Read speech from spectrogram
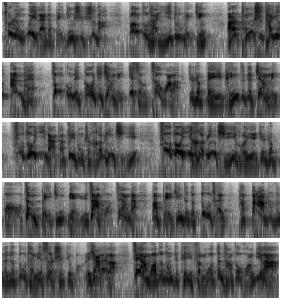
出任未来的北京市市长，帮助他移都北京。而同时他又安排中共的高级将领一手策划了，就是北平这个将领傅作义呢，他最终是和平起义。傅作义和平起义后，也就是保证北京免于战火，这样呢，把北京这个都城，它大部分这个都城的设施就保留下来了。这样毛泽东就可以粉墨登场做皇帝了。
